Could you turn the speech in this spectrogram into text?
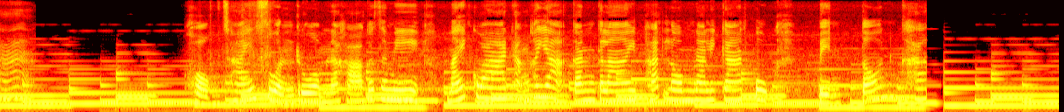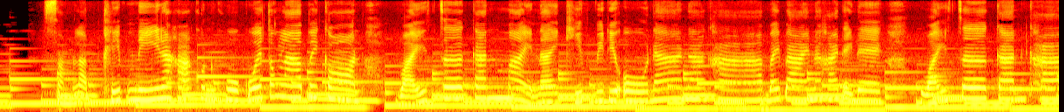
ค่ะ ของใช้ส่วนรวมนะคะ ก็จะมีไม้กวาดถังขยะกันไกล พัดลมนาฬิกาปลุกเป็นต้นค่ะ สำหรับคลิปนี้นะคะ คุณครูกล้วยต้องลาไปก่อน ไว้เจอกันใหม่ในคลิปวิดีโอหน้านะคะ บ๊ายบายนะคะเด็กๆ ไว้เจอกันค่ะ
